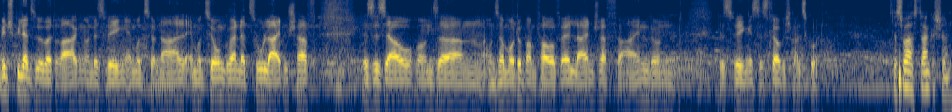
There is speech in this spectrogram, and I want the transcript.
Mitspielern zu übertragen und deswegen emotional, Emotionen gehören dazu, Leidenschaft. Das ist ja auch unser, unser Motto beim VfL, Leidenschaft vereint und deswegen ist es, glaube ich, ganz gut. Das war's, Dankeschön.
